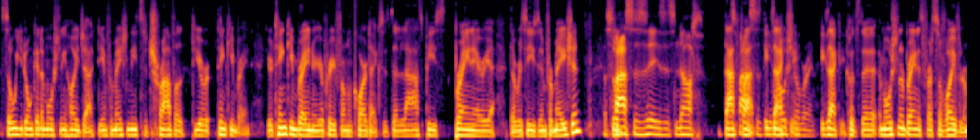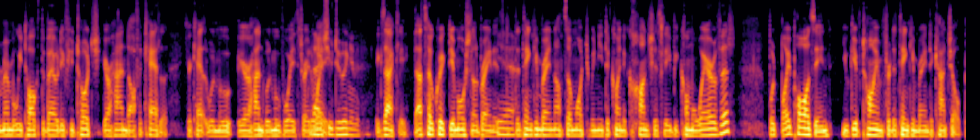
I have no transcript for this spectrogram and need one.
so you don't get emotionally hijacked, the information needs to travel to your thinking brain. Your thinking brain or your prefrontal cortex is the last piece brain area that receives information. as So fast as it is, it's not That as fast fa- as the exactly. emotional brain. Exactly, because the emotional brain is for survival. Remember, we talked about if you touch your hand off a kettle, your kettle will move, your hand will move away straight Without away. you doing anything. Exactly. That's how quick the emotional brain is. Yeah. The thinking brain, not so much. We need to kind of consciously become aware of it. But by pausing, you give time for the thinking brain to catch up.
